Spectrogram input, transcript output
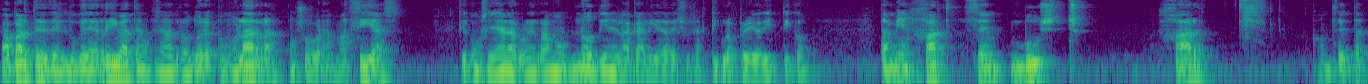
Aparte del Duque de Rivas, tenemos que señalar otros autores como Larra, con su obra Macías, que como señala Ruiz Ramón, no tiene la calidad de sus artículos periodísticos, también Hartzenbusch, Hart, con Z,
